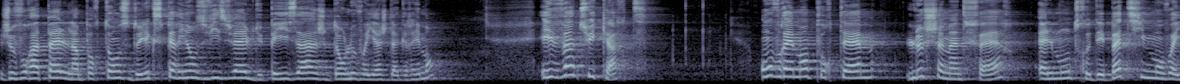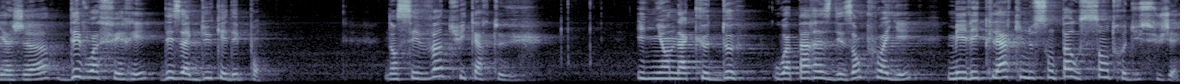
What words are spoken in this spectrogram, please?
je vous rappelle l'importance de l'expérience visuelle du paysage dans le voyage d'agrément. Et 28 cartes ont vraiment pour thème le chemin de fer. Elles montrent des bâtiments voyageurs, des voies ferrées, des aqueducs et des ponts. Dans ces 28 cartes vues, il n'y en a que deux où apparaissent des employés, mais il est clair qu'ils ne sont pas au centre du sujet.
